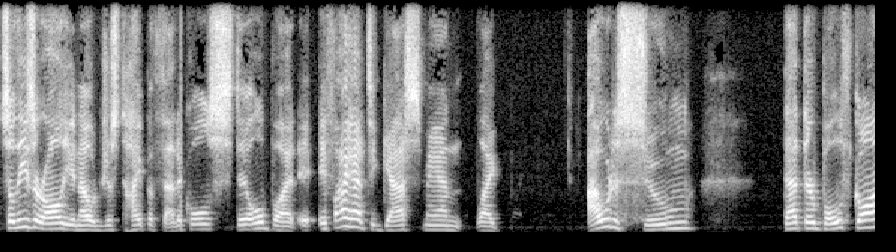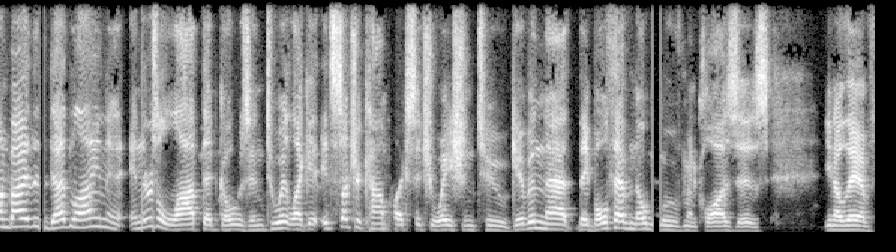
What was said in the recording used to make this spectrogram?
So these are all, you know, just hypotheticals still. But if I had to guess, man, like I would assume that they're both gone by the deadline. And, there's a lot that goes into it. Like it's such a complex situation, too, given that they both have no movement clauses you know, they have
